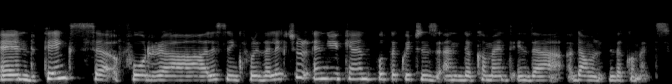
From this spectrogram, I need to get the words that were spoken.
And thanks uh, for uh, listening for the lecture. And you can put the questions and the comment in the down in the comments.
